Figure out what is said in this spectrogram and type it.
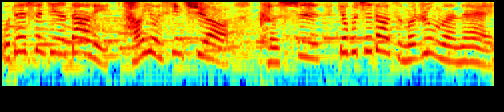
我对圣经的道理好有兴趣哦，可是又不知道怎么入门哎。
